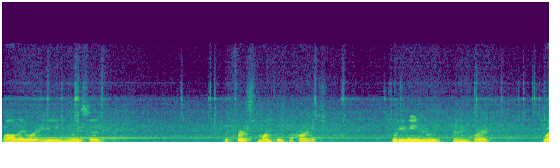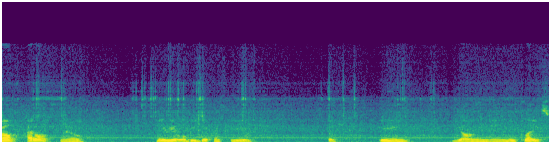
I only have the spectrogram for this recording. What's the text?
While they were eating, Millie said, The first month is the hardest. What do you mean, Millie? Hannah inquired. Well, I don't know. Maybe it will be different for you. But being young and in a new place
